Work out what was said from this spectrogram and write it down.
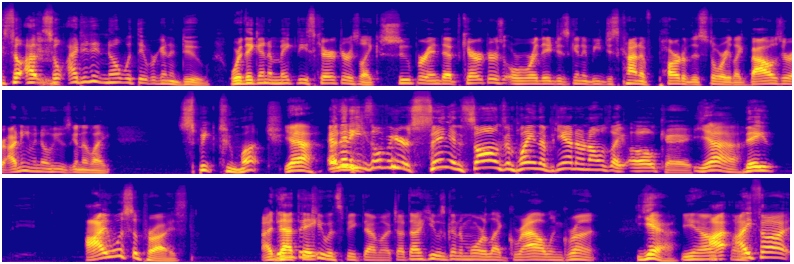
so I, so I didn't know what they were gonna do. Were they gonna make these characters like super in depth characters, or were they just gonna be just kind of part of the story? Like Bowser, I didn't even know he was gonna like speak too much. Yeah. And then he's over here singing songs and playing the piano, and I was like, okay. yeah. They, I was surprised. I didn't think they- he would speak that much. I thought he was gonna more like growl and grunt. Yeah, You know, I, I thought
